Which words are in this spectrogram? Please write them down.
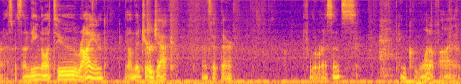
Rasmus Sandin going to Ryan on the Jerjack. That's it there. Fluorescence pink one of five.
